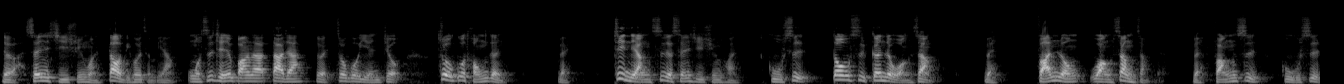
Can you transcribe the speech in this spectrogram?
对吧？升息循环到底会怎么样？我之前就帮大大家对做过研究，做过同整，对，近两次的升息循环，股市都是跟着往上，对，繁荣往上涨的，对，房市、股市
